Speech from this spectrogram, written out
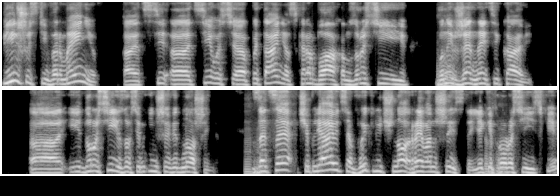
Більшості вірменів е, ці, е, ці ось е, питання з Карабахом, з Росією, вони вже не цікаві. Е, і до Росії зовсім інше відношення. За це чіпляються виключно реваншисти, які проросійські,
